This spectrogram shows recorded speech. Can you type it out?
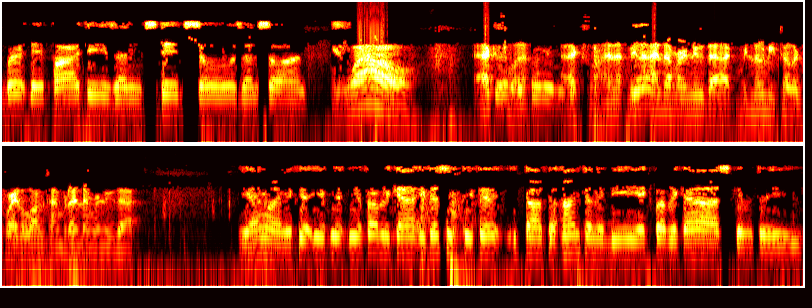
birthday parties and stage shows and so on. Wow. Excellent. Excellent. And I mean, Yeah. I never knew that. We've known each other quite a long time, but I never knew that. Yeah, man. If you, if you, you probably can, if you, if you talk to Anthony B, you probably can ask him to. He-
